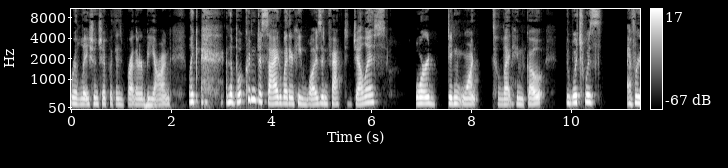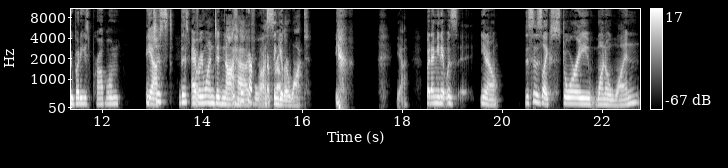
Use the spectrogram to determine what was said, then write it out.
relationship with his brother beyond like and the book couldn't decide whether he was in fact jealous or didn't want to let him go, which was everybody's problem. It Yeah. just this book, Everyone did not have a a singular problems. want. Yeah. Yeah. But I mean, it was, eh, you know, this is like story 101,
